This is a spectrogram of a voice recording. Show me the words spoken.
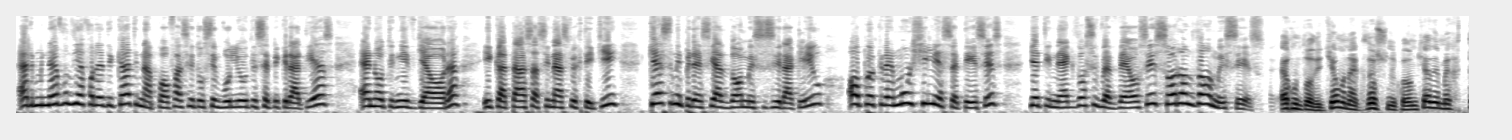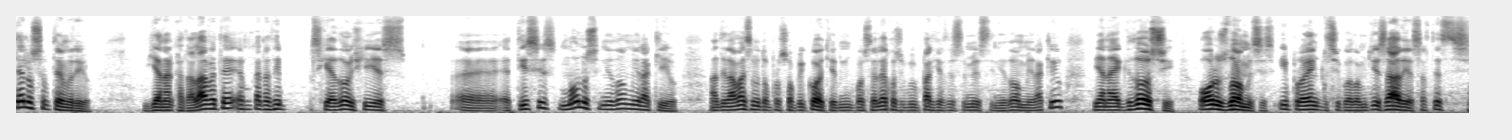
ερμηνεύουν διαφορετικά την απόφαση του Συμβουλίου της Επικράτεια, ενώ την ίδια ώρα η κατάσταση είναι ασφιχτική και στην υπηρεσία δόμησης Ηρακλείου, όπου εκκρεμούν χίλιες αιτήσεις για την έκδοση βεβαίωσης όρων δόμησης. Έχουν το δικαίωμα να εκδώσουν οικοδομική άδεια μέχρι τέλος Σεπτεμβρίου. Για να καταλάβετε, έχουν καταθεί σχεδόν χίλιες ε, αιτήσεις μόνο στην Ιδόμη Μηρακλείου. Αντιλαμβάνεστε με το προσωπικό και την υποστελέχωση που υπάρχει αυτή τη στιγμή στην Ιδόμη Μηρακλείου για να εκδώσει όρους δόμησης ή προέγκληση οικοδομικής άδειας σε αυτές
